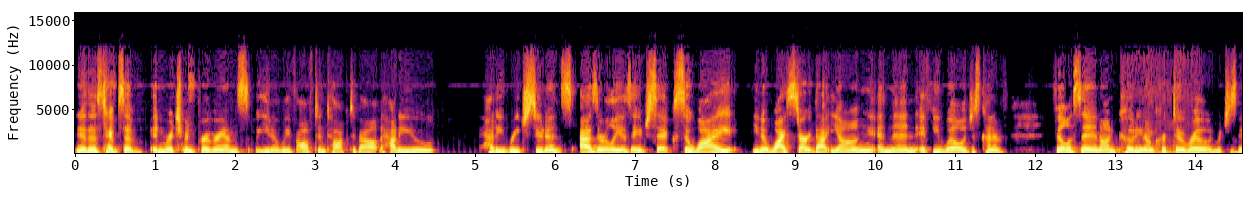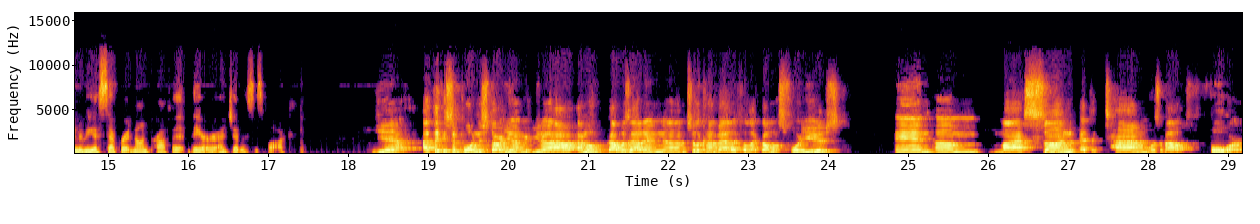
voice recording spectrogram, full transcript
You know those types of enrichment programs you know we've often talked about how do you how do you reach students as early as age six? So why you know why start that young? And then if you will just kind of fill us in on coding on crypto road which is going to be a separate nonprofit there at genesis block. Yeah i think it's important to start young. You know i, I i was out in um, silicon valley for like almost four years. And um, my son at the time was about four.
